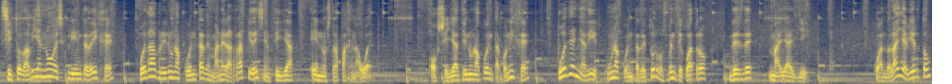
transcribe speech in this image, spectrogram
Si todavía no es cliente de IG, puede abrir una cuenta de manera rápida y sencilla en nuestra página web. O si ya tiene una cuenta con IG, puede añadir una cuenta de Turbos 24 desde MyIG. Cuando la haya abierto,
